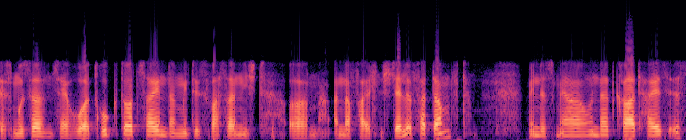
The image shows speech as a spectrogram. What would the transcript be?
Es muss ein sehr hoher Druck dort sein, damit das Wasser nicht ähm, an der falschen Stelle verdampft, wenn es mehrere hundert Grad heiß ist.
